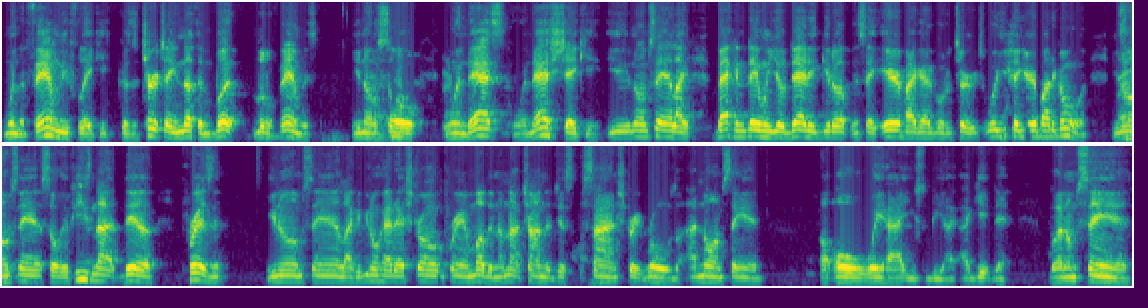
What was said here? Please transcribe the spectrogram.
when the family flaky, because the church ain't nothing but little families, you know. So when that's when that's shaky, you know what I'm saying? Like back in the day when your daddy get up and say everybody gotta go to church, where you think everybody going? You know what I'm saying? So if he's not there present, you know what I'm saying? Like if you don't have that strong praying mother, and I'm not trying to just sign straight roles. I know I'm saying a old way how it used to be. I, I get that, but I'm saying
